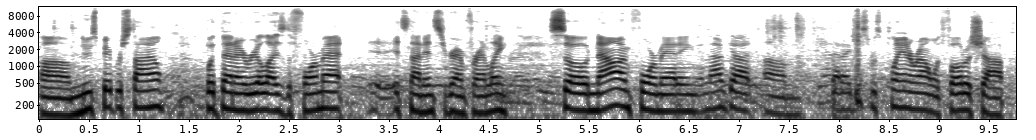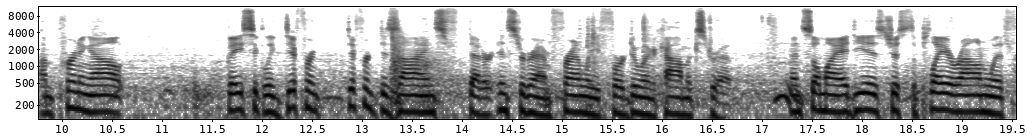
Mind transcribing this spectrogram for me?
um, newspaper style, but then I realized the format, it's not Instagram friendly. So now I'm formatting, and I've got um, that I just was playing around with Photoshop. I'm printing out basically different different designs that are Instagram friendly for doing a comic strip. And so my idea is just to play around with,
